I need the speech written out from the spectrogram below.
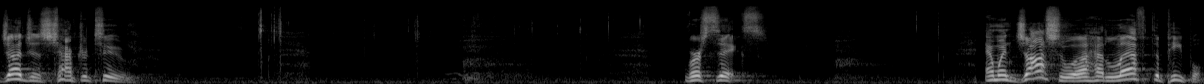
Judges chapter 2. Verse 6. And when Joshua had left the people,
